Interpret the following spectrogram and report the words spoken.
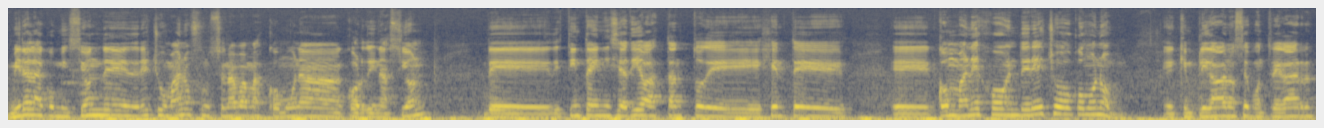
mira, la Comisión de Derechos Humanos funcionaba más como una coordinación de distintas iniciativas, tanto de gente eh, con manejo en derecho como no, eh, que implicaba, no sé, pues, entregar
